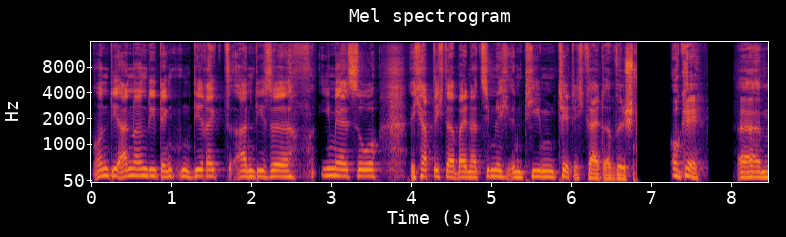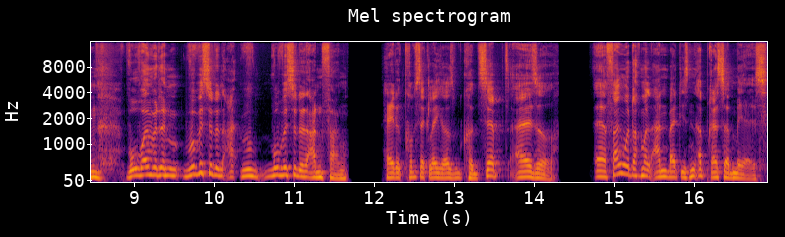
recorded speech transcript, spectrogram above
und die anderen, die denken direkt an diese E-Mails so, ich habe dich da bei einer ziemlich intimen Tätigkeit erwischt. Okay, ähm, wo wollen wir denn, wo willst du denn, wo, wo willst du denn anfangen? Hey, du kommst ja gleich aus dem Konzept. Also, äh, fangen wir doch mal an bei diesen Erpresser-Mails.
